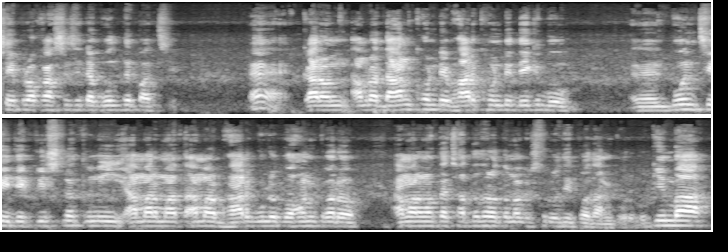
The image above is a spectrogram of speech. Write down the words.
সে প্রকাশ্যে সেটা বলতে পারছে। হ্যাঁ কারণ আমরা দান খণ্ডে ভার খণ্ডে দেখব বলছে যে কৃষ্ণ তুমি আমার মাথা আমার ভারগুলো বহন করো। আমার মাথা ছাত্র ধরো তোমাকে সুরতি প্রদান করব। কিংবা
